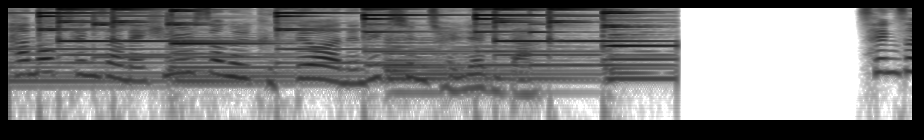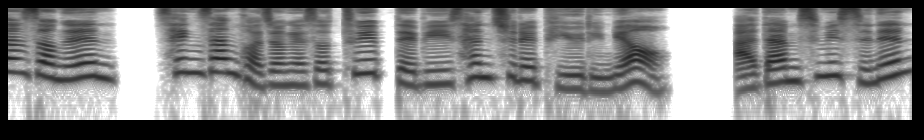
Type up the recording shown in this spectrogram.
산업 생산의 효율성을 극대화하는 핵심 전략이다. 생산성은 생산 과정에서 투입 대비 산출의 비율이며 아담 스미스는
